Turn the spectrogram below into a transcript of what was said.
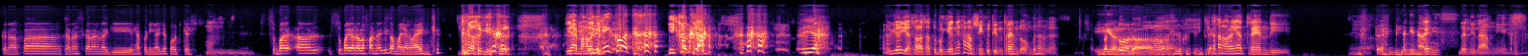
Kenapa? Karena sekarang lagi happening aja podcast. Hmm. Seba- eh, supaya relevan aja sama yang lain. Oh, gitu. Ya emang lagi Ikut. ngikut ya. iya, Oh iya ya, salah satu bagiannya kan harus ngikutin tren dong, bener gak? Iya betul dong. Oh, iya. kita kan orangnya trendy. Iya, Trendy. Dan dinamis. dan dinamis.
